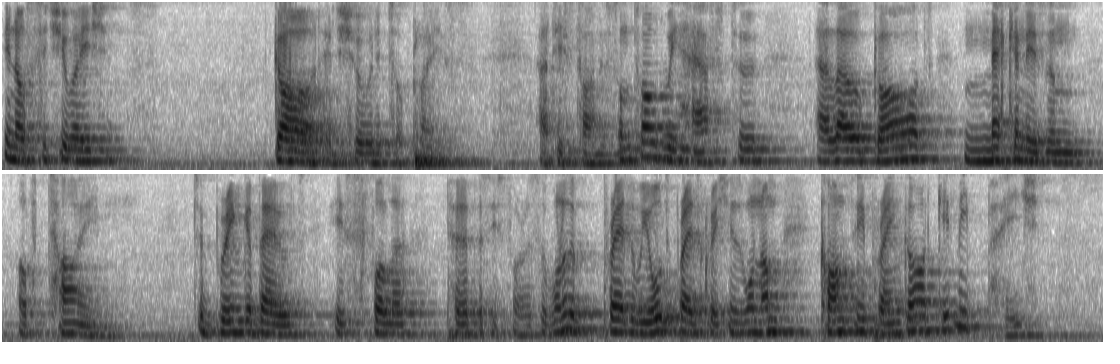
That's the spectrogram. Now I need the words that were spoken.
you know, situations. God ensured it took place at His time. And sometimes we have to allow God's mechanism of time to bring about his fuller purposes for us. So one of the prayers that we ought to pray as Christians, one I'm constantly praying, God, give me patience.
